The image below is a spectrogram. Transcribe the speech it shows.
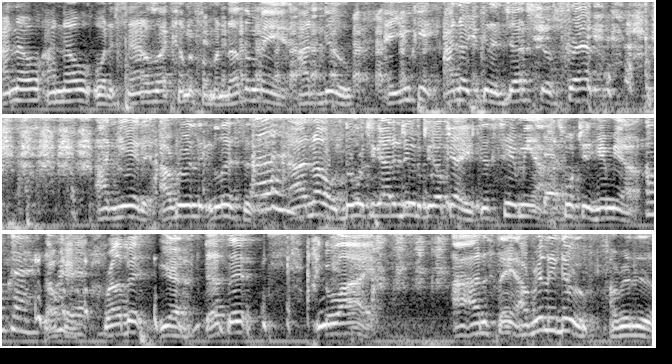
I know, I know what it sounds like coming from another man. I do, and you can. I know you can adjust your strap. I get it. I really listen. I know. Do what you got to do to be okay. Just hear me out. I just want you to hear me out. Okay. Okay, rub it. Yeah, that's it. You're right. I understand. I really do. I really do.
